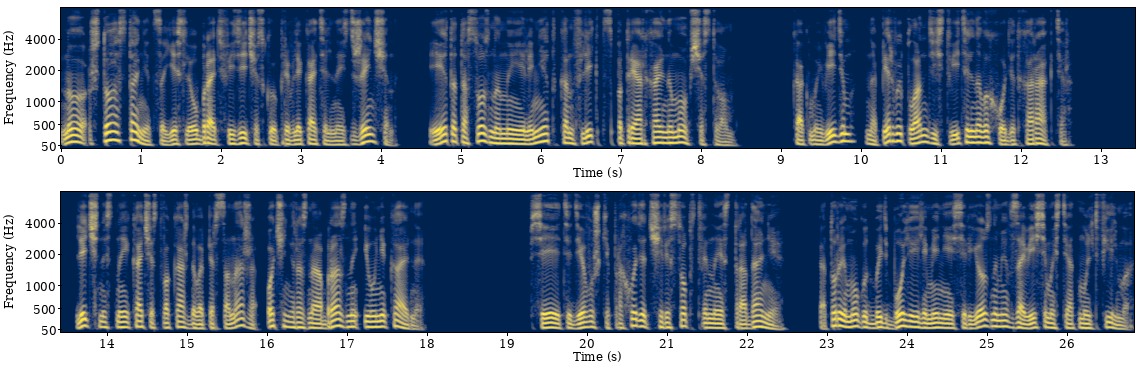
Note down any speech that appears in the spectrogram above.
Но что останется, если убрать физическую привлекательность женщин и этот осознанный или нет конфликт с патриархальным обществом? Как мы видим, на первый план действительно выходит характер. Личностные качества каждого персонажа очень разнообразны и уникальны. Все эти девушки проходят через собственные страдания, которые могут быть более или менее серьезными в зависимости от мультфильма.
